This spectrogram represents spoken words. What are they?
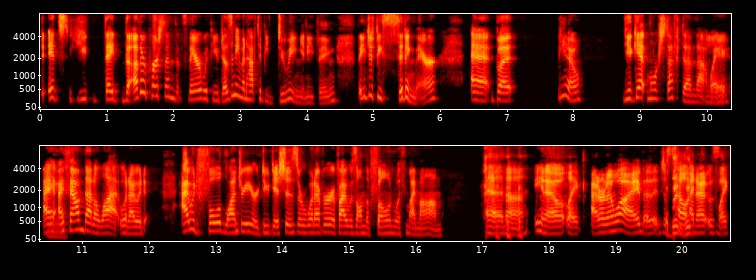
it's you. They the other person that's there with you doesn't even have to be doing anything; they just be sitting there. Uh, but you know, you get more stuff done that way. I, I found that a lot when I would I would fold laundry or do dishes or whatever if I was on the phone with my mom. And uh, you know, like I don't know why, but it just helped. And it was like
